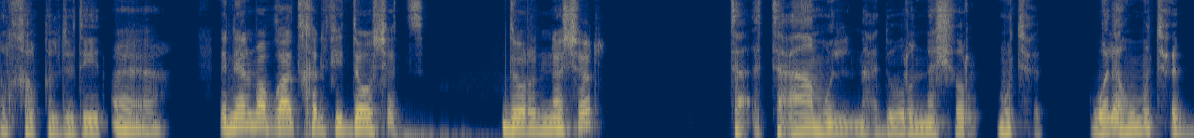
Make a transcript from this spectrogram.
الخلق الجديد. إيه. إني أنا ما أبغى أدخل في دوشة دور النشر. التعامل مع دور النشر متعب ولا هو متعب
